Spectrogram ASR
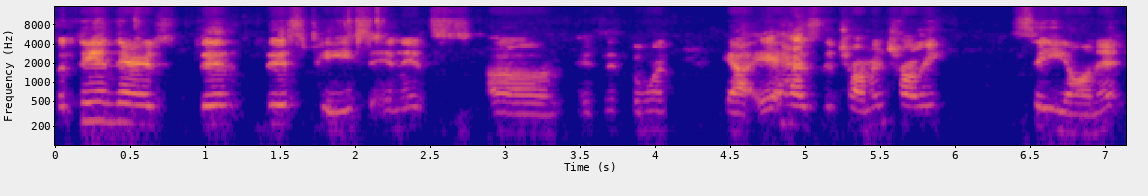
but then there's this, this piece, and it's, um, is it the one? Yeah, it has the Charming Charlie C on it,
